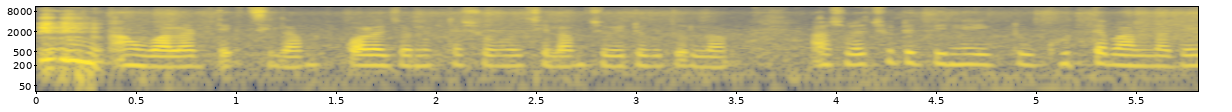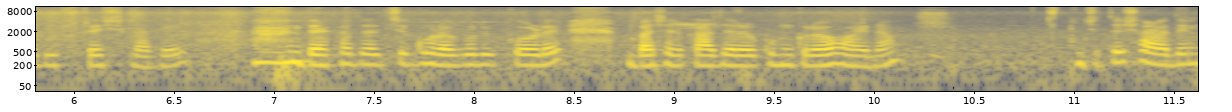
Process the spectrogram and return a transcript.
ওয়ালার দেখছিলাম। কলেজে অনেকটা সময় ছিলাম ছবি টবি তুললাম। আসলে ছুটির দিনে একটু ঘুরতে ভালো লাগে রিফ্রেশ লাগে। দেখা যাচ্ছে ঘোরাঘুরি করে, বাসার কাজ আর এরকম করে হয় না। যদিও সারাদিন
